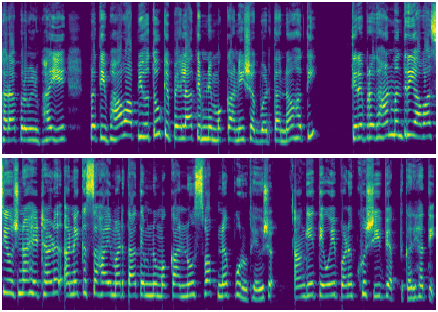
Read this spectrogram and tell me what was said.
ખરા પ્રવીણભાઈએ પ્રતિભાવ આપ્યો હતો કે પહેલાં તેમને મકાનની સગવડતા ન હતી. ત્યારે પ્રધાનમંત્રી આવાસ યોજના હેઠળ અનેક સહાય મળતા તેમનું મકાનનું સ્વપ્ન પૂરું થયું છે. આ અંગે તેઓએ પણ ખુશી વ્યક્ત કરી હતી.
